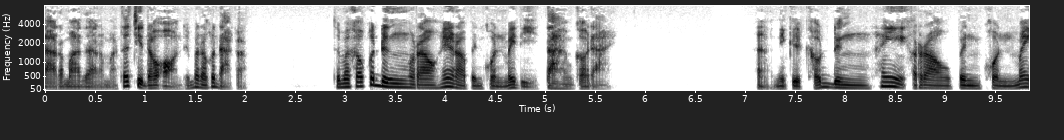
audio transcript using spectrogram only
ด่าเรามาด่าเรามา ถ้าจิตเราอ่อนใช่ไหมเราก็ด่ากลับแต่มาเขาก็ดึงเราให้เราเป็นคนไม่ดีตามก็ได้ อ่านี่คือเขาดึงให้เราเป็นคนไม่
